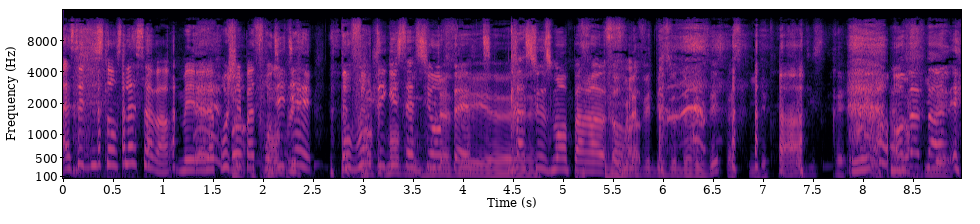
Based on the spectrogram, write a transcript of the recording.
à cette distance-là, ça va. Mais euh, l'approchez pas trop. Didier, pour vous, dégustation vous- vous offerte euh, gracieusement par euh, vous l'avez désodorisé parce qu'il est très, discret. On Alors va est- parler.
